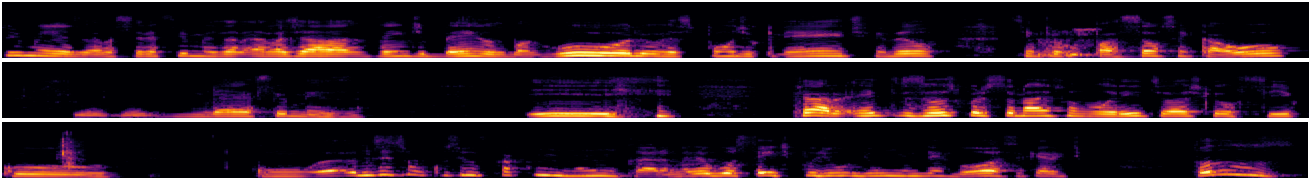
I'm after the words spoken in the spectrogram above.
firmeza, ela seria firmeza. Ela já vende bem os bagulho, responde o cliente, entendeu? Sem preocupação, sem caô. Uhum. Mulher é firmeza. E, cara, entre os meus personagens favoritos, eu acho que eu fico com. Eu não sei se eu consigo ficar com um, cara, mas eu gostei, tipo, de um, de um negócio que era, tipo, todos, os,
